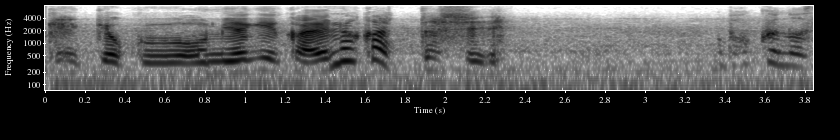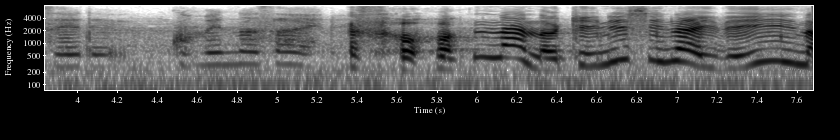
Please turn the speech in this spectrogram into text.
結局お土産買えなかったし。僕のせいでごめんなさい。そんなの気にしないでいいの。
